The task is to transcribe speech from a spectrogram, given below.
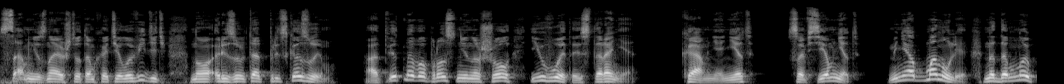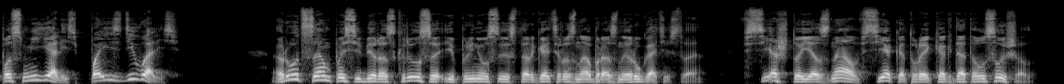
Сам не знаю, что там хотел увидеть, но результат предсказуем. Ответ на вопрос не нашел и в этой стороне. Камня нет. Совсем нет. Меня обманули, надо мной посмеялись, поиздевались. Рот сам по себе раскрылся и принялся исторгать разнообразные ругательства. Все, что я знал, все, которые когда-то услышал.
